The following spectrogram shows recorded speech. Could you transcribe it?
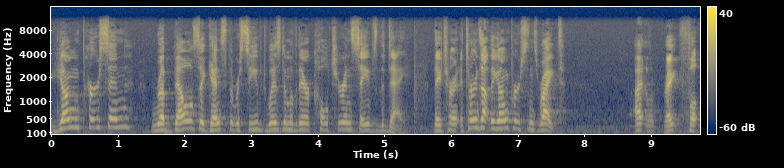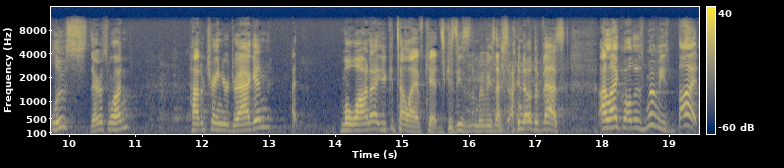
Young person rebels against the received wisdom of their culture and saves the day. They turn, it turns out the young person's right. I, right? Footloose, there's one. How to Train Your Dragon, Moana. You could tell I have kids because these are the movies I, I know the best. I like all those movies, but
